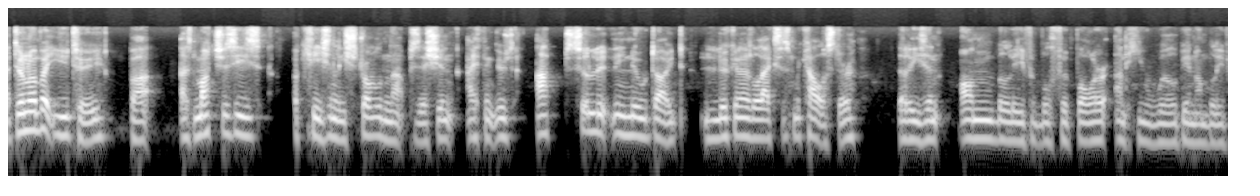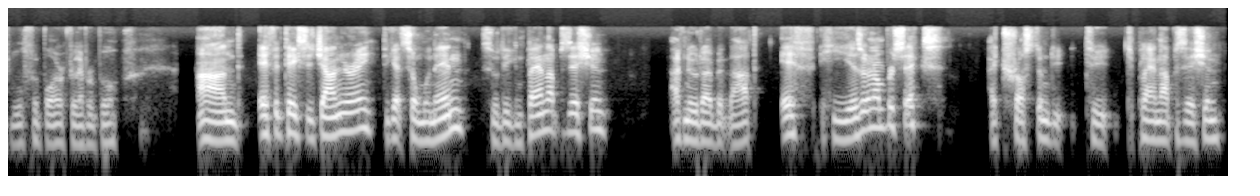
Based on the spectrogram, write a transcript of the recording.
I don't know about you two, but as much as he's occasionally struggled in that position, I think there's absolutely no doubt looking at Alexis Mac Allister that he's an unbelievable footballer and he will be an unbelievable footballer for Liverpool. And if it takes us January to get someone in so that he can play in that position, I've no doubt about that. If he is our number six, I trust him to, to, to play in that position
